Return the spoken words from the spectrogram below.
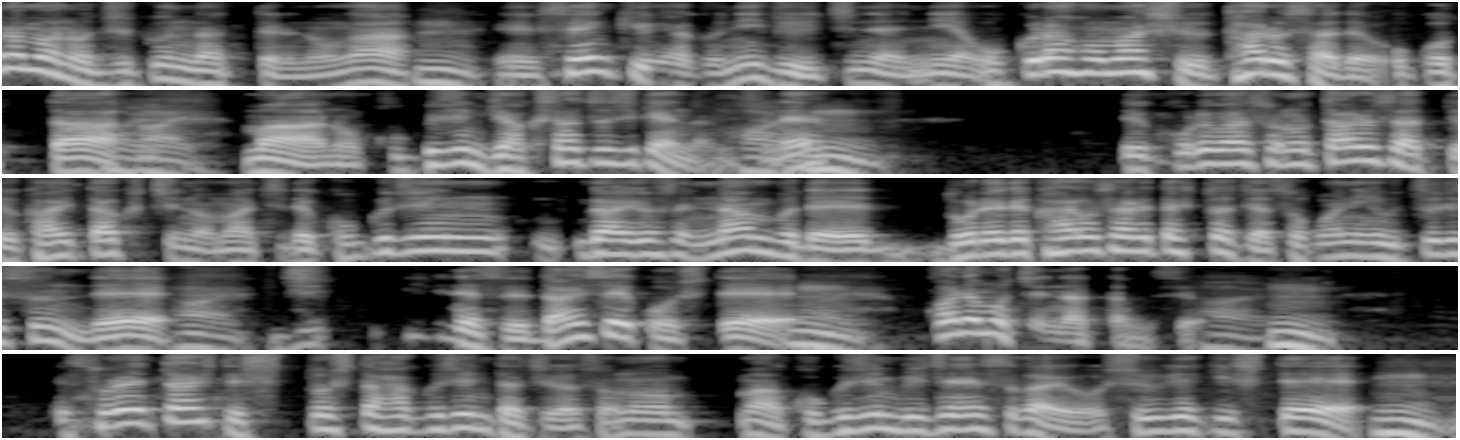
ドラマの軸になってるのが、うん。えー1921年にオクラホマ州タルサで起こった、はい。はい。まあ、あの黒人虐殺事件なんですね。はい。うん。でこれはそのタルサっていう開拓地の町で黒人が要するに南部で奴隷で解放された人たちはそこに移り住んで、はい。じビジネスで大成功してうん。お金持ちになったんですよ。はい。うん。でそれに対して嫉妬した白人たちがその、まあ、黒人ビジネス街を襲撃して、うん。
